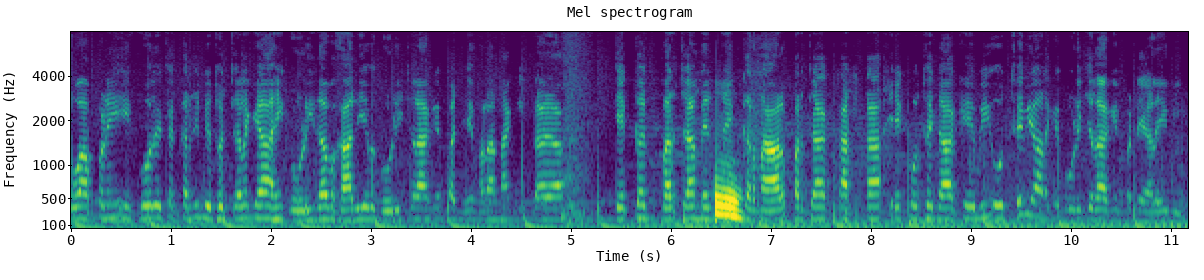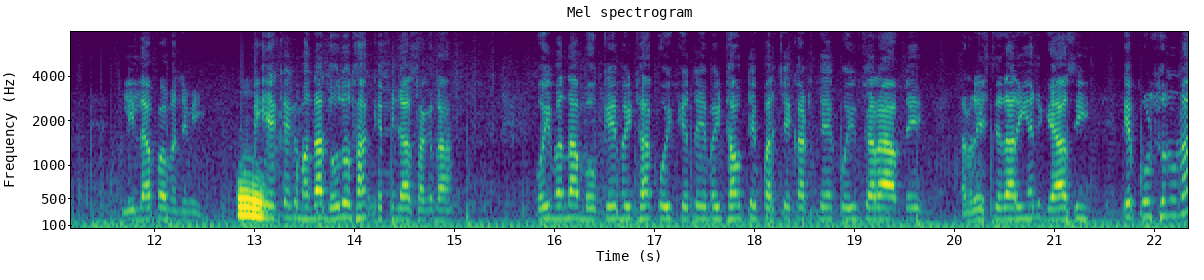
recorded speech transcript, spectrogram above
ਉਹ ਆਪਣੀ ਈਗੋ ਦੇ ਚੱਕਰ 'ਚ ਵੀ ਇੱਥੋਂ ਚੱਲ ਗਿਆ। ਅਸੀਂ ਗੋਲੀ ਦਾ ਵਿਖਾ ਦਈਏ ਗੋਲੀ ਚਲਾ ਕੇ ਭੱਜੇ ਫਲਾਨਾ ਕੀਤਾ ਆ। ਇੱਕ ਪਰਚਾ ਮੇਰੇ ਤੇ। ਕਰਨਾਲ ਪਰਚਾ ਕੱਟਾ ਇੱਕ ਉੱਥੇ ਜਾ ਕੇ ਵੀ ਉੱਥੇ ਵੀ ਆਣ ਕੇ ਗੋਲੀ ਚਲਾ ਕੇ ਪਟਿਆਲੇ ਵੀ ਲੀਲਾ ਭਵਨ ਵੀ। ਵੀ ਇੱਕ ਇੱਕ ਬੰਦਾ ਦੋ ਦੋ ਥਾਂ ਕਿਵੇਂ ਜਾ ਸਕਦਾ। ਕੋਈ ਬੰਦਾ ਮੋਕੇ ਬੈਠਾ ਕੋਈ ਕਿਤੇ ਬੈਠਾ ਉੱਤੇ ਪਰਚੇ ਕੱਟਦੇ ਆ, ਕੋਈ ਵਿਚਾਰਾ ਆਪਦੇ ਰਿਸ਼ਤੇਦਾਰੀਆਂ 'ਚ ਗਿਆ ਸੀ। ਇਹ ਪੁਲਿਸ ਨੂੰ ਨਾ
